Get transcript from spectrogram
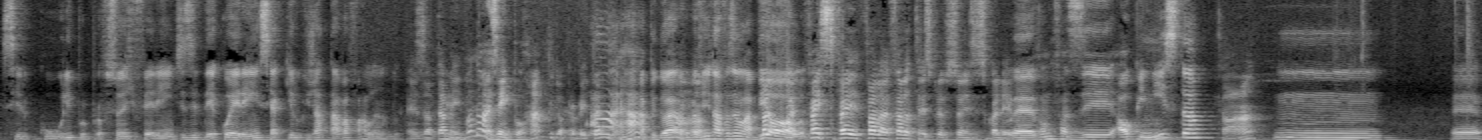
circule por profissões diferentes e dê coerência àquilo que já estava falando. Exatamente. Vou dar um exemplo rápido, aproveitando. Ah, é rápido. é, Não, a não. gente tá fazendo lá, biólogo. Faz, faz- fala, fala três profissões, escolhe. É, vamos fazer alpinista, Tá. hum, é,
